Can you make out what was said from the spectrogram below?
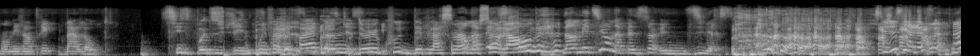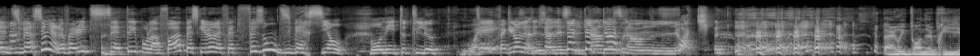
mais on est rentré dans l'autre. Si c'est pas du génie. Il fallait faire comme deux coups de déplacement On pour se ça- rendre. Dans le métier, on appelle ça une diversion. C'est juste qu'il aurait fa- la diversion, il aurait fallu être seté pour la faire parce que là, on a fait faisons diversion. On est toutes là. Ouais. T'sais, Fait que là, on a ça tout nous a fait toc, le toc, temps toc. de se rendre là. Fuck! Ben oui, puis on a pris.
